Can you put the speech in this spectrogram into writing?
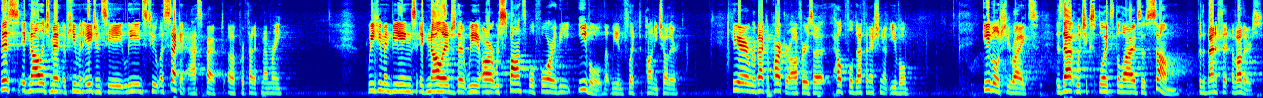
This acknowledgement of human agency leads to a second aspect of prophetic memory. We human beings acknowledge that we are responsible for the evil that we inflict upon each other. Here, Rebecca Parker offers a helpful definition of evil. Evil, she writes, is that which exploits the lives of some for the benefit of others.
